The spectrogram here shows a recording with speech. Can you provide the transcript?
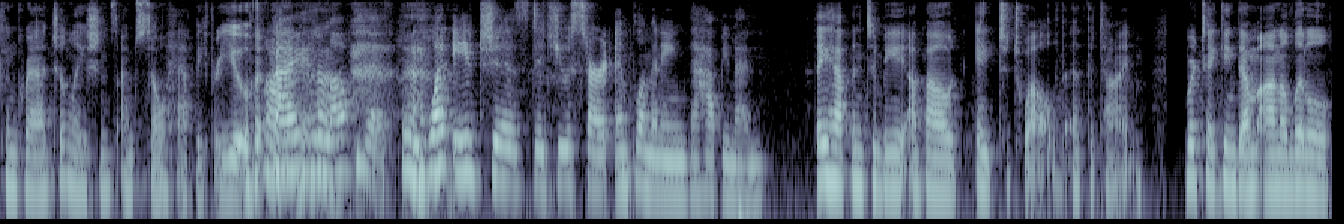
Congratulations, I'm so happy for you. I love this. what ages did you start implementing the happy men? They happened to be about 8 to 12 at the time we're taking them on a little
